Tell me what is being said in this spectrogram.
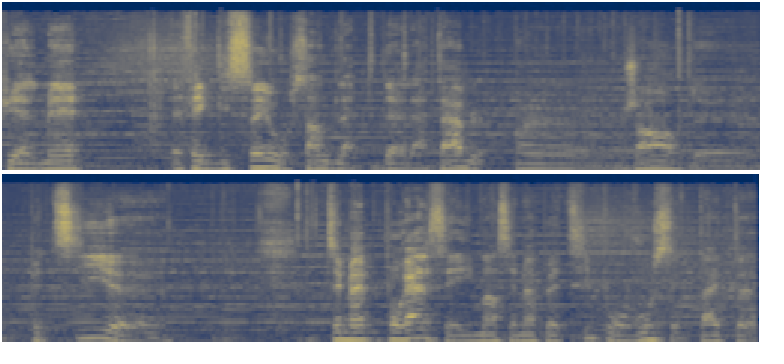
puis elle met. Elle fait glisser au centre de la, table un genre de petit. euh, tu sais, pour elle, c'est immensément petit. Pour vous, c'est peut-être euh,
